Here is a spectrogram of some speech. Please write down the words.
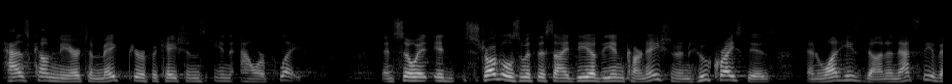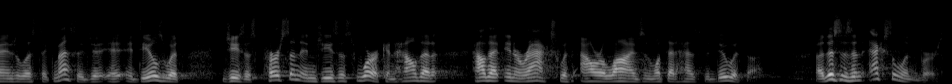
has come near to make purifications in our place. And so it, it struggles with this idea of the incarnation and who Christ is and what he's done. And that's the evangelistic message. It, it- it deals with Jesus' person and Jesus' work and how that, how that interacts with our lives and what that has to do with us. Uh, this is an excellent verse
